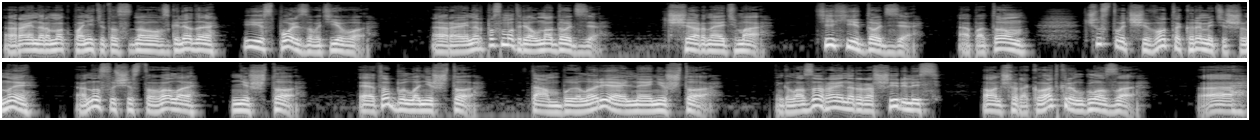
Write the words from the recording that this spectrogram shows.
Райнер мог понять это с одного взгляда и использовать его. Райнер посмотрел на Додзи. Чёрная тьма. Тихий Додзи. А потом... Чувство чего-то, кроме тишины, оно существовало ничто. Это было ничто. Там было реальное ничто. Глаза Райнера расширились, он широко открыл глаза. А,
